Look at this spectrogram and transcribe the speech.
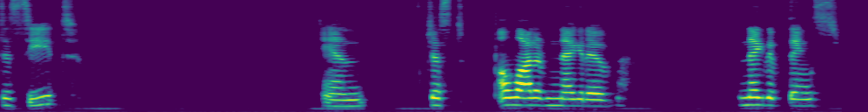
deceit and just a lot of negative negative things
